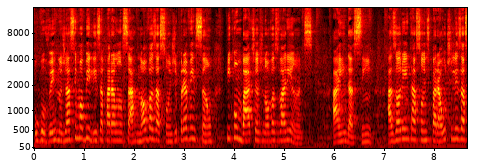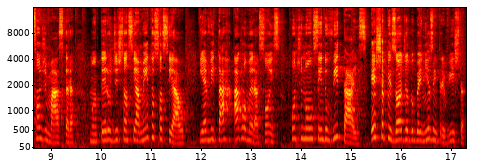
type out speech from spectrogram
o governo já se mobiliza para lançar novas ações de prevenção e combate às novas variantes. Ainda assim, as orientações para a utilização de máscara, manter o distanciamento social e evitar aglomerações continuam sendo vitais. Este episódio do BNews Entrevista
